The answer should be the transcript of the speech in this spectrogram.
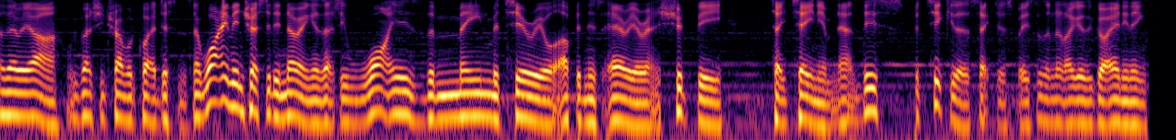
and there we are. We've actually travelled quite a distance. Now, what I'm interested in knowing is actually what is the main material up in this area, and it should be titanium. Now, this particular sector of space doesn't look like it's got anything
